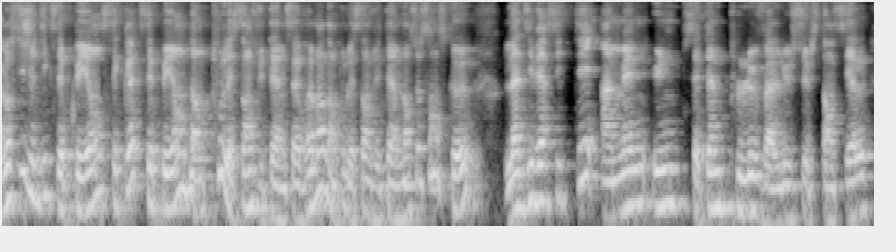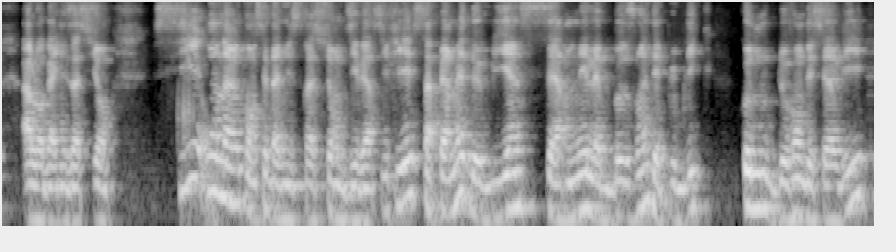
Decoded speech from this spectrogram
Alors, si je dis que c'est payant, c'est clair que c'est payant dans tous les sens du terme. C'est vraiment dans tous les sens du terme. Dans ce sens que la diversité amène une certaine plus-value substantielle à l'organisation. Si on a un conseil d'administration diversifié, ça permet de bien cerner les besoins des publics que nous devons desservir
